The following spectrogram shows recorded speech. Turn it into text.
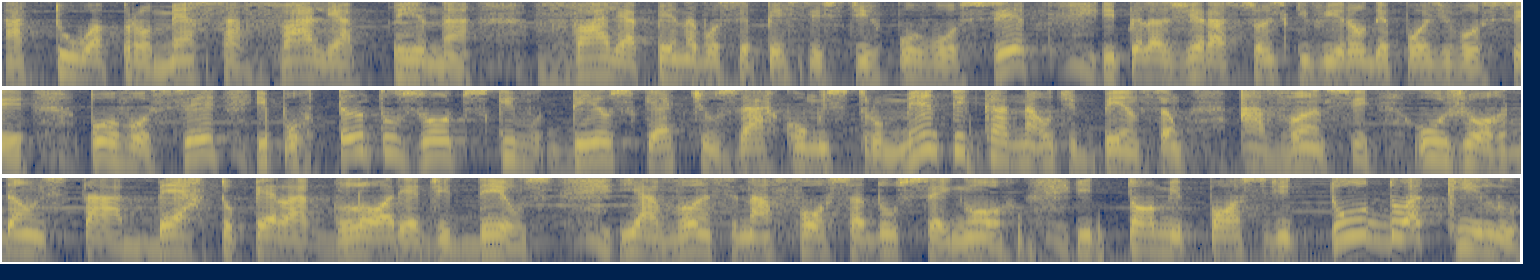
A tua promessa vale a pena. Vale a pena você persistir por você e pelas gerações que virão depois de você. Por você e por tantos outros que Deus quer te usar como instrumento e canal de bênção. A avance. O Jordão está aberto pela glória de Deus. E avance na força do Senhor. E tome posse de tudo aquilo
